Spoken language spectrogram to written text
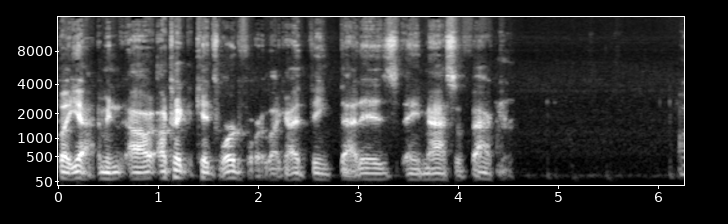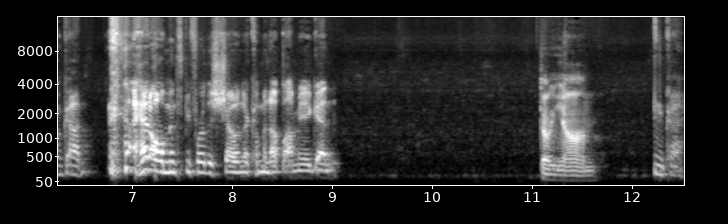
but yeah, I mean, I'll, I'll take the kid's word for it. Like, I think that is a massive factor. Oh God, I had almonds before the show, and they're coming up on me again. Don't yawn. Okay.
